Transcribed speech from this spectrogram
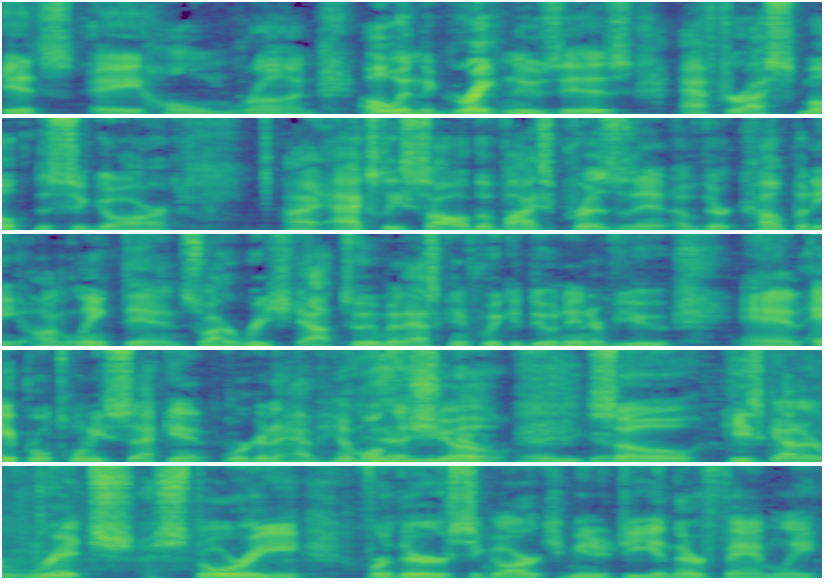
it's a home run. Oh, and the great news is after I smoked the cigar, I actually saw the vice president of their company on LinkedIn. So I reached out to him and asked him if we could do an interview. And April 22nd, we're going to have him on There the show. go. There you go. So he's got a rich story for their cigar community and their family.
